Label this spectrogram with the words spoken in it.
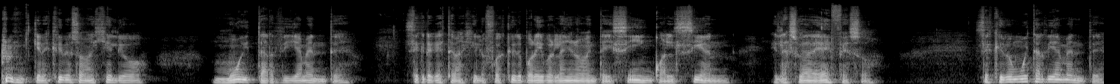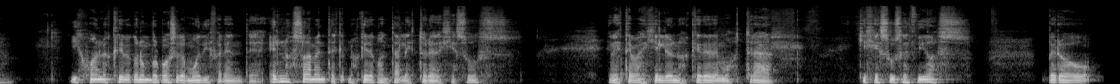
quien escribe su evangelio muy tardíamente, se cree que este evangelio fue escrito por ahí por el año 95 al 100 en la ciudad de Éfeso. Se escribió muy tardíamente y Juan lo escribe con un propósito muy diferente. Él no solamente nos quiere contar la historia de Jesús. En este Evangelio nos quiere demostrar que Jesús es Dios, pero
